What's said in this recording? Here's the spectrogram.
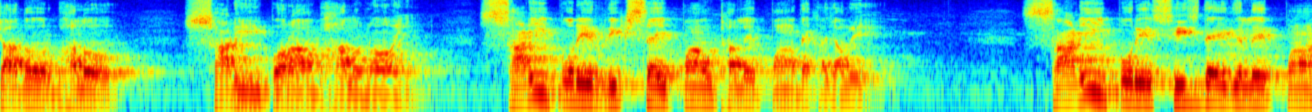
চাদর ভালো। শাড়ি পরা ভালো নয়। শাড়ি পরে রিক্সায় পা উঠালে পা দেখা যাবে। শাড়ি পরে সিজ দেয় গেলে পা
